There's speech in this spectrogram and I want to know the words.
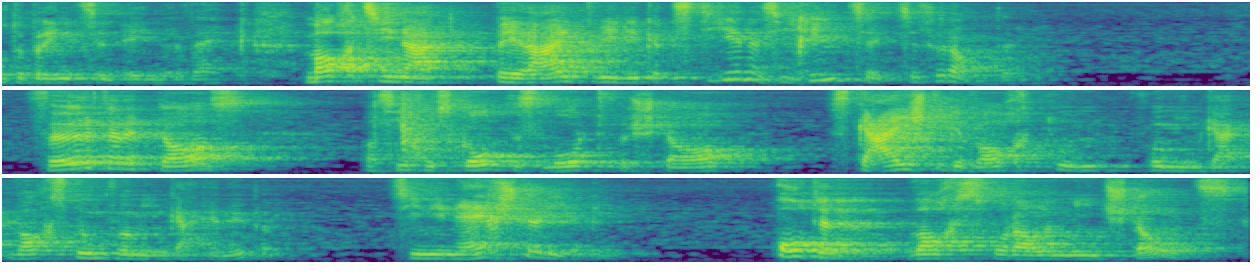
Oder bringt es ihn eher weg? Macht es ihn auch bereitwilliger zu dienen, sich einzusetzen für andere? Fördert das, was ich aus Gottes Wort verstehe, das geistige Wachstum von meinem, Wachstum von meinem Gegenüber? Seine nächste Liebe? Oder wächst vor allem mein Stolz?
